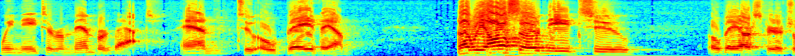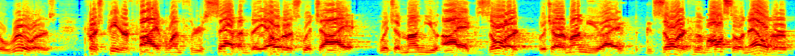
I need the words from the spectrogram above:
We need to remember that and to obey them. But we also need to obey our spiritual rulers. 1 Peter 5, 1 through 7, the elders which I which among you I exhort, which are among you I exhort, whom also an elder,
